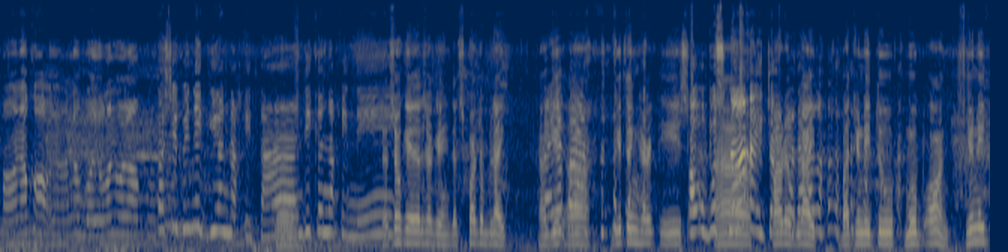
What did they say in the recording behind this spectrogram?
Oo, naka, ano ba yun? Wala akong... Kasi binigyan na kita. Oh. Hindi ka nakinig. That's okay, that's okay. That's part of life. Uh, Kaya get, pa. uh, getting hurt is Paubos uh, na, i-chop part of na. life. But you need to move on. You need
